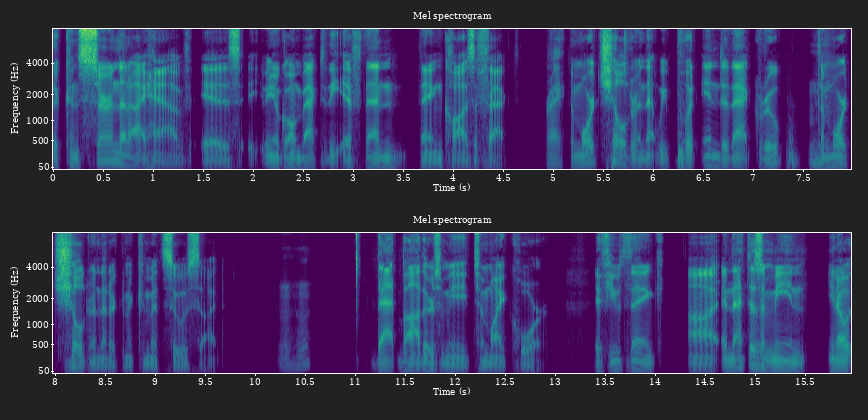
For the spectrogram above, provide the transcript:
The concern that i have is you know going back to the if then thing cause effect Right. the more children that we put into that group the Mhm. more children that are going to commit suicide Mm-hmm. that bothers me to my core. If you think, uh, and that doesn't mean, you know,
